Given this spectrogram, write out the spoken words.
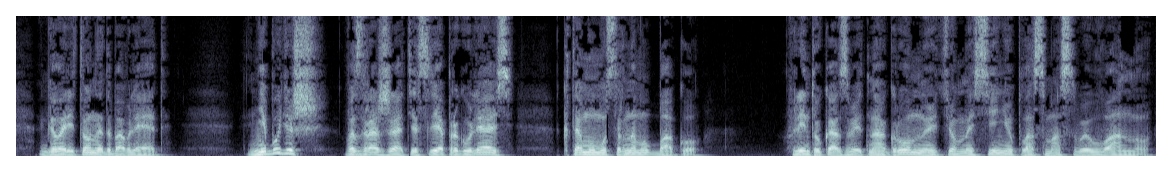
— говорит он и добавляет. «Не будешь возражать, если я прогуляюсь к тому мусорному баку?» Флинт указывает на огромную темно-синюю пластмассовую ванну,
